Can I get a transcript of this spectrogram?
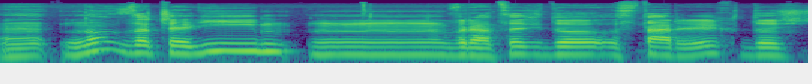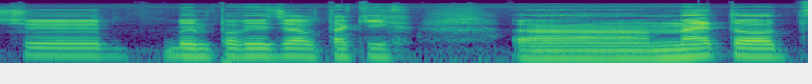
e, no, zaczęli mm, wracać do starych, dość e, bym powiedział takich e, metod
